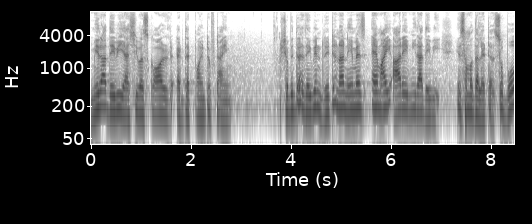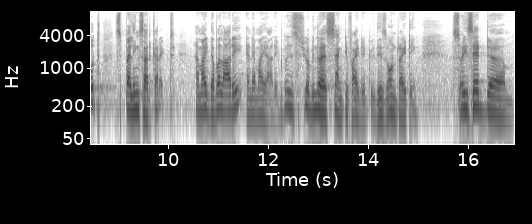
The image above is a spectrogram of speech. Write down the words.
Mira Devi, as she was called at that point of time. Aurobindo has even written her name as M I R A Mira Devi in some of the letters. So both spellings are correct. M I double R A and M I R A because Sri Aurobindo has sanctified it with his own writing. So he said, um,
